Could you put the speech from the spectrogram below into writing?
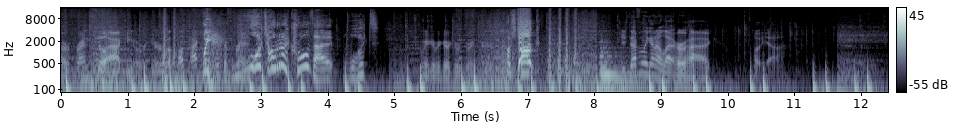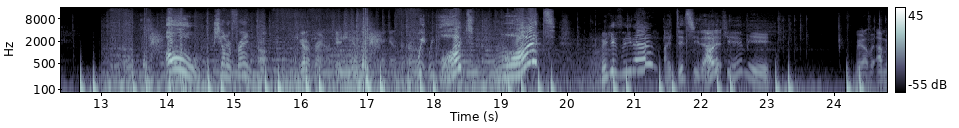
Our friend's still hacking over here. Let's, let's hack Wait. with the friend. What? How did I crawl that? What? Come here, come here, come here, come here, come here. I'm stuck. She's definitely gonna let her hack. Oh, she got her friend. Oh, she got her friend. Okay, she against her friend. Wait, what? What? Did you see that? I did see that. How did she hit me? Wait, I'm, I'm,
